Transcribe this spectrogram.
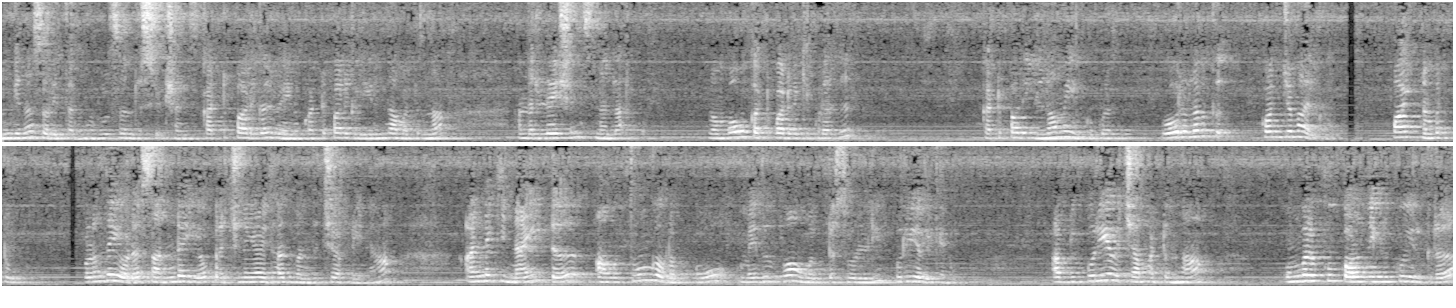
நீங்கள் தான் சொல்லித்தரணும் ரூல்ஸ் அண்ட் ரெஸ்ட்ரிக்ஷன்ஸ் கட்டுப்பாடுகள் வேணும். கட்டுப்பாடுகள் இருந்தால் மட்டும்தான் அந்த ரிலேஷன்ஸ் நல்லாயிருக்கும் ரொம்பவும் கட்டுப்பாடு வைக்கக்கூடாது கட்டுப்பாடு இல்லாமல் இருக்கக்கூடாது ஓரளவுக்கு கொஞ்சமாக இருக்கணும் பாயிண்ட் நம்பர் டூ குழந்தையோட சண்டையோ பிரச்சனையோ ஏதாவது வந்துச்சு அப்படின்னா அன்னைக்கு நைட்டு அவங்க தூங்குறப்போ மெதுவாக அவங்கக்கிட்ட சொல்லி புரிய வைக்கணும். அப்படி புரிய வச்சா மட்டும்தான் உங்களுக்கும் குழந்தைங்களுக்கும் இருக்கிற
